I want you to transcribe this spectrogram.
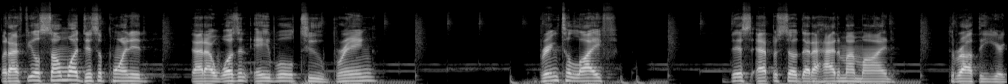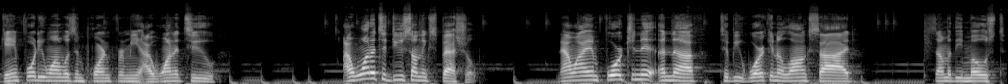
but I feel somewhat disappointed that I wasn't able to bring bring to life this episode that I had in my mind throughout the year. Game 41 was important for me. I wanted to I wanted to do something special. Now I am fortunate enough to be working alongside some of the most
